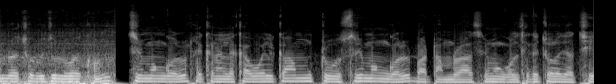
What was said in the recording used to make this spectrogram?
আমরা ছবি তুলবো এখন। শ্রীমঙ্গল, এখানে লেখা ওয়েলকাম টু শ্রীমঙ্গল বাট আমরা শ্রীমঙ্গল থেকে চলে যাচ্ছি।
